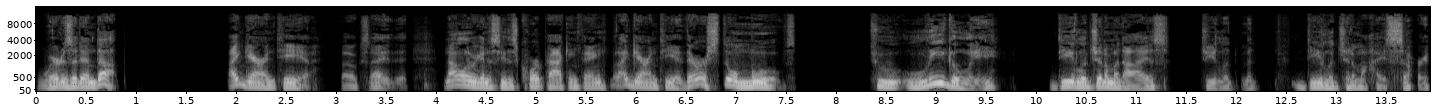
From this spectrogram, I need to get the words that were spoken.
where does it end up? I guarantee you, folks, I, not only are we going to see this court packing thing, but I guarantee you there are still moves to legally delegitimize, delegitimize, sorry,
